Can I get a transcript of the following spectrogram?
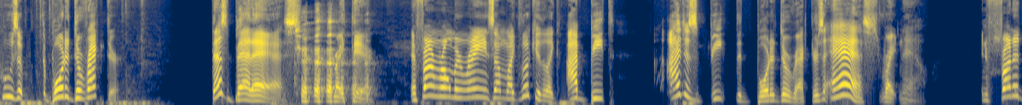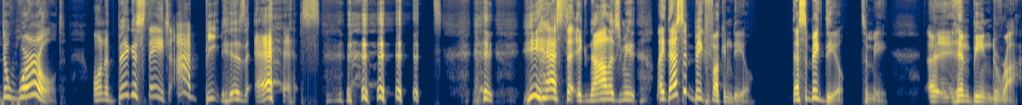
who's a the board of director. That's badass right there. If I'm Roman Reigns, I'm like, look at like I beat, I just beat the board of directors' ass right now, in front of the world on the biggest stage. I beat his ass. he has to acknowledge me. Like that's a big fucking deal. That's a big deal to me. Uh, him beating The Rock,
